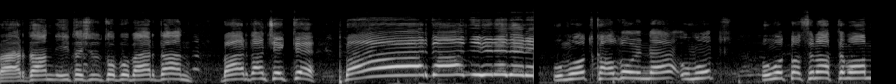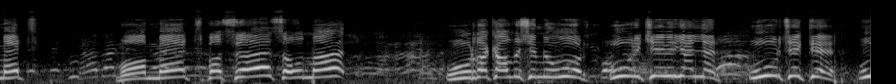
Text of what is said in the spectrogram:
Berdan iyi taşıdı topu Berdan. Berdan çekti. Berdan yine deniz. Umut kaldı oyunda. Umut. Umut pasını attı Muhammed. Muhammed pası savunma. Uğur'da kaldı şimdi Uğur. Uğur 2'ye 1 geldiler. Uğur çekti. Uğur.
